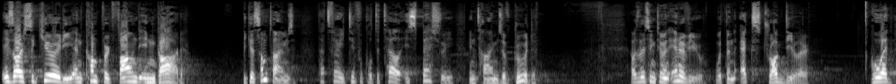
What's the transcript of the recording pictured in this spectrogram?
Is our security and comfort found in God? Because sometimes that's very difficult to tell, especially in times of good. I was listening to an interview with an ex drug dealer who had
